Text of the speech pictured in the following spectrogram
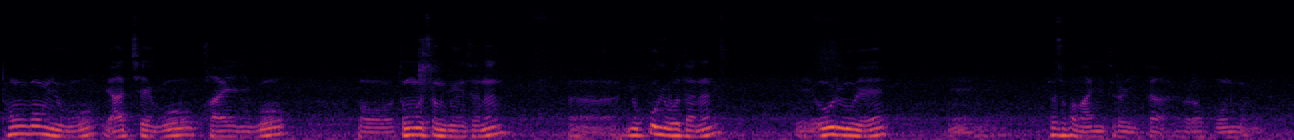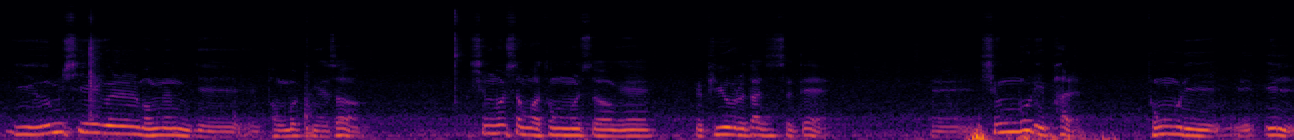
통곡류고 야채고 과일이고 어, 동물성 중에서는 어, 육고기보다는 예, 의류에 예, 효소가 많이 들어있다라고 보는 겁니다. 이 음식을 먹는 이제 방법 중에서 식물성과 동물성의 그 비율을 따졌을 때 에, 식물이 8, 동물이 1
